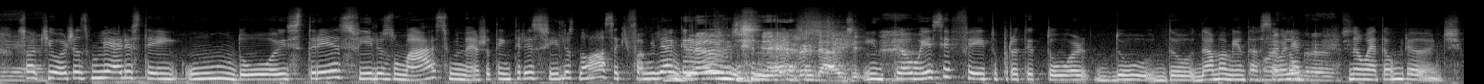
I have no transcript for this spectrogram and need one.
É. Só que hoje as mulheres têm um, dois, três filhos no máximo, né? Já tem três filhos, nossa, que família grande, grande né? É verdade. Então esse efeito protetor do, do da amamentação não é tão, é, grande. Não é tão grande.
